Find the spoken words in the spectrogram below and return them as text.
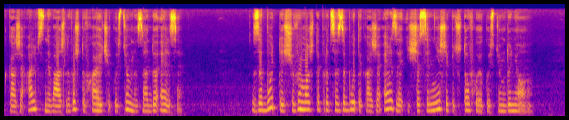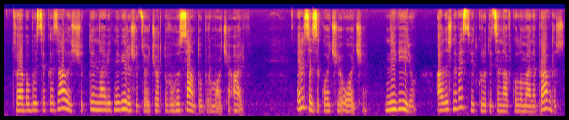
каже Альф, зневажливо штовхаючи костюм назад до Ельзи. Забудьте, що ви можете про це забути, каже Ельза і ще сильніше підштовхує костюм до нього. Твоя бабуся казала, що ти навіть не віриш у цього чортового санту, бурмоче Альф. Ельза закочує очі. Не вірю, але ж не весь світ крутиться навколо мене, правда ж?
